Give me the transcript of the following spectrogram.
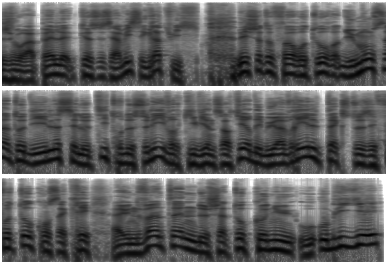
Je vous rappelle que ce service est gratuit. Les châteaux forts autour du Mont Saint-Odile, c'est le titre de ce livre qui vient de sortir début avril, textes et photos consacrés à une vingtaine de châteaux connus ou oubliés,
